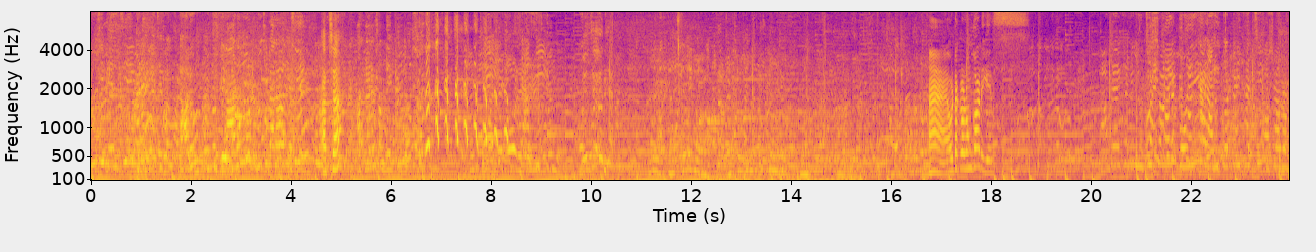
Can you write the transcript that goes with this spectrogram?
লুচি বেলছি এবারে দারুণ দারুণ লুচি বেলা হচ্ছে। আচ্ছা। আপনারা সব দেখুন। হ্যাঁ ওটা করম কর? ইয়েস অসাধারণ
